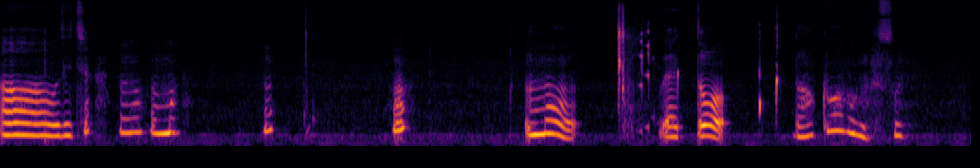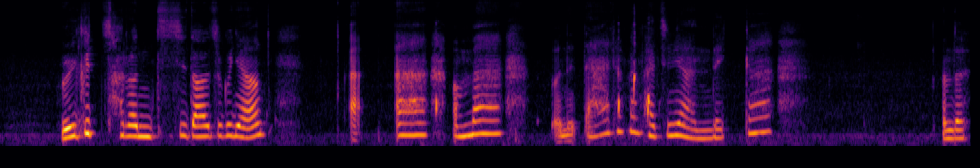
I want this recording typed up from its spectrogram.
아 어디지? 어, 엄마. 응? 어? 엄마. 왜 또 나 학교 가방이 없어. 왜 이렇게 잘한 짓이다 아주 그냥. 아, 아, 엄마 오늘 나 하루만 봐주면 안 될까? 안 돼.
